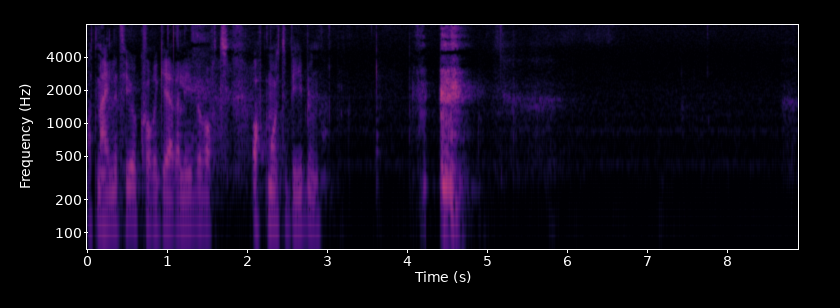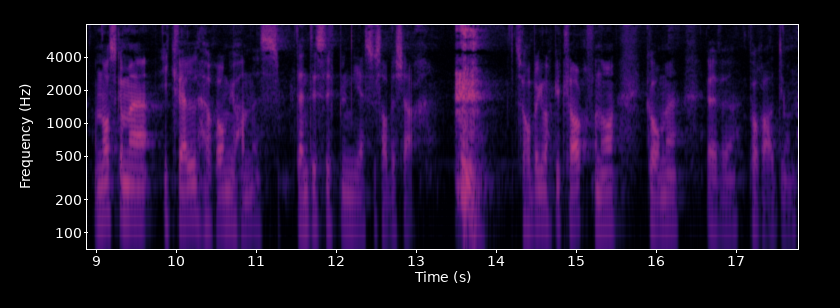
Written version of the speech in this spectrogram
At vi hele tida korrigerer livet vårt opp mot Bibelen. Og Nå skal vi i kveld høre om Johannes, den disippelen Jesus hadde kjær. Så håper jeg dere er klar, for nå går vi over på radioen.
